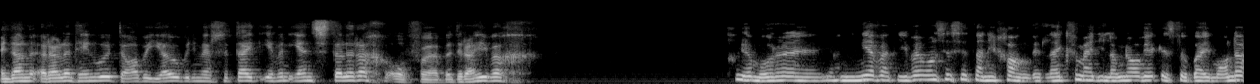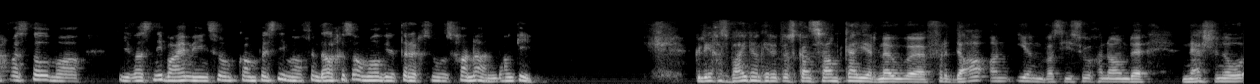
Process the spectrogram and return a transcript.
En dan Roland Henwood daar by jou by die universiteit ewenigs stillerig of uh, bedrywig? Goeiemôre. Ja nee wat hier by ons is dit aan die gang. Dit lyk vir my die lang naweek is verby. Maandag was stil, maar hier was nie baie mense op kampus nie, maar vandag is almal weer terug, so ons gaan aan. Dankie. Kollegas, baie dankie dat ons kan saam kuier. Nou uh, vir daan 1 was hier sogenaamde national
